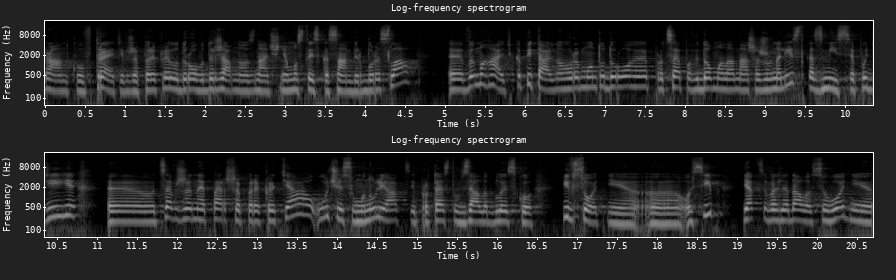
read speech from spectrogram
ранку, втретє вже перекрили дорогу державного значення Мостиська Самбір Борислав. Е, Вимагають капітального ремонту дороги. Про це повідомила наша журналістка з місця події. Е, Це вже не перше перекриття. Участь у минулій акції протесту взяли близько півсотні осіб. Як це виглядало сьогодні?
